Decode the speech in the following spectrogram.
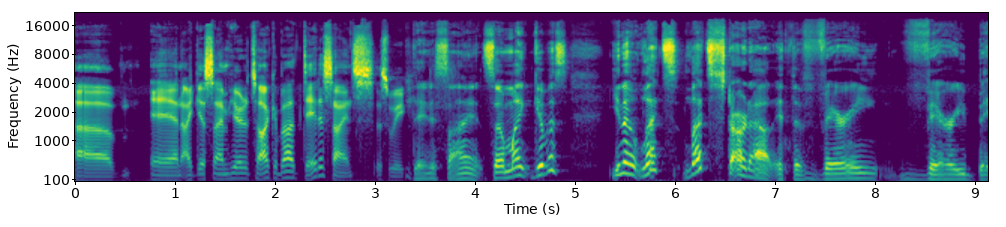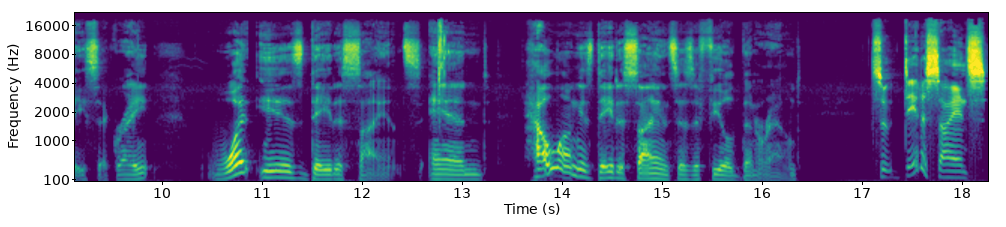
Um, and I guess I'm here to talk about data science this week. data science. So Mike, give us, you know, let's let's start out at the very very basic, right? What is data science and how long has data science as a field been around? So data science,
